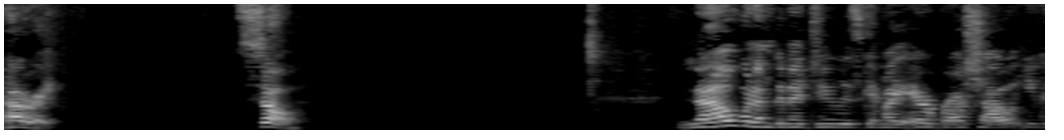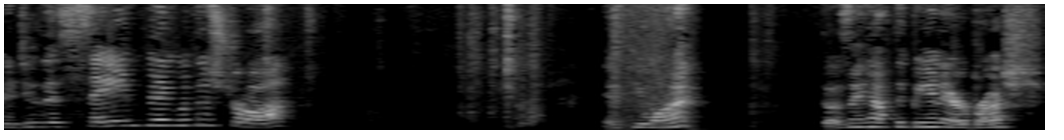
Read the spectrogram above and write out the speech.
All right. So, now what I'm going to do is get my airbrush out. You could do the same thing with a straw if you want. Doesn't have to be an airbrush.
